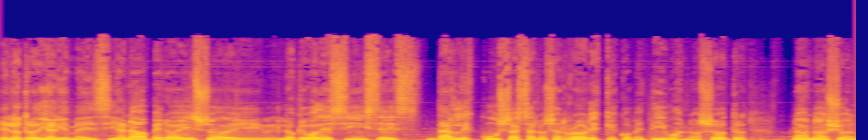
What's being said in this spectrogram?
El otro día alguien me decía, no, pero eso, eh, lo que vos decís es darle excusas a los errores que cometimos nosotros. No, no, yo,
